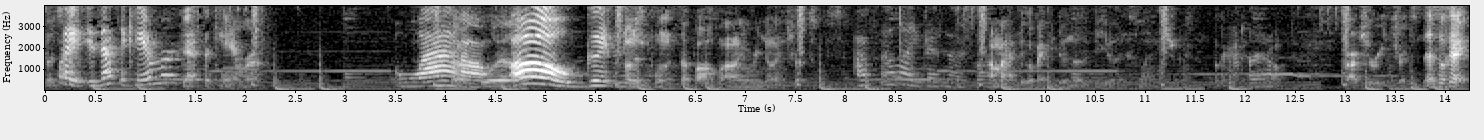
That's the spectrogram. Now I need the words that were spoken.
gonna Wait, is that the camera? That's the camera. Wow. So, well, oh goodness. I'm just pulling stuff off. I don't even read no instructions. I feel like that's not smart. I might have to go back and do another video and explain instructions. Okay, I turn it on. Probably should read instructions. That's okay.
